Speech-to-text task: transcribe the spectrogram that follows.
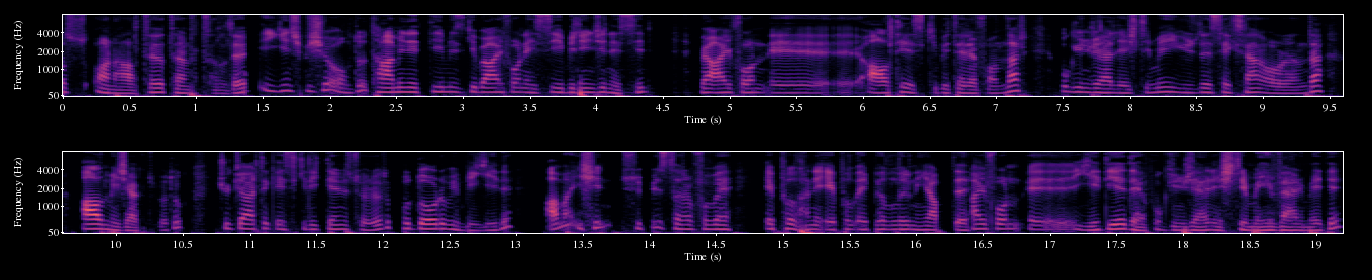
iOS 16 tanıtıldı. İlginç bir şey oldu. Tahmin ettiğimiz gibi iPhone SE birinci nesil ve iPhone e, 6s gibi telefonlar bu güncelleştirmeyi %80 oranında almayacak diyorduk. Çünkü artık eskiliklerini söylüyorduk. Bu doğru bir bilgiydi. Ama işin sürpriz tarafı ve Apple hani Apple Apple'lığını yaptı. iPhone e, 7'ye de bu güncelleştirmeyi vermedi.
